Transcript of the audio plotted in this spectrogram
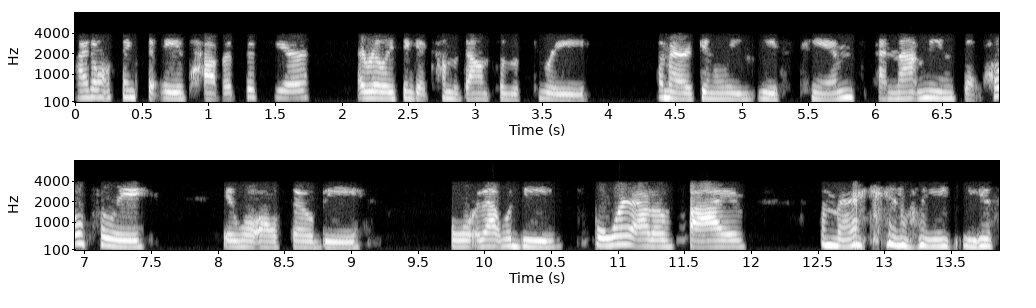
I don't think the A's have it this year. I really think it comes down to the three American League East teams, and that means that hopefully it will also be four. That would be four out of five American League East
